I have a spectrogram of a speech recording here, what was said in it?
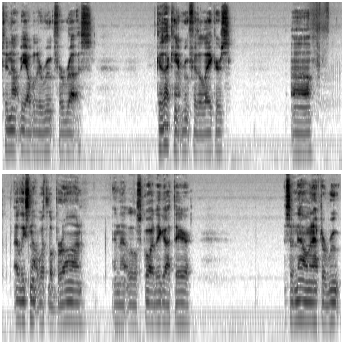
to not be able to root for Russ because I can't root for the Lakers. Uh, at least not with LeBron and that little squad they got there. So now I'm gonna have to root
